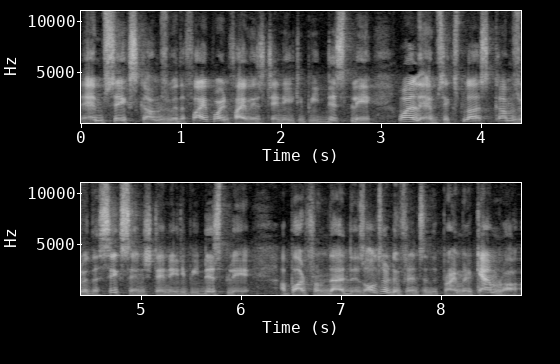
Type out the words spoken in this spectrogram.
The M6 comes with a 5.5 inch 1080p display while the M6 Plus comes with a 6 inch 1080p display. Apart from that, there's also a difference in the primary camera.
